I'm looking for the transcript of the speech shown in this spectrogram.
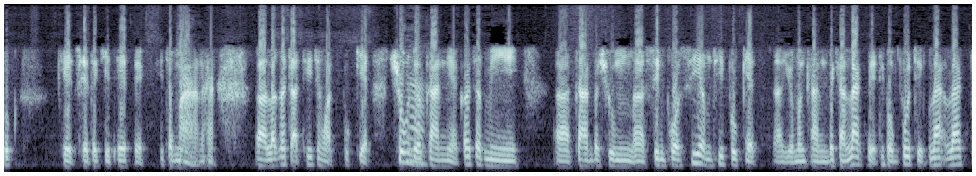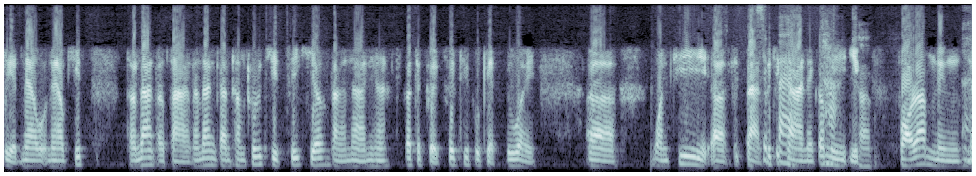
ทุกเขตเศรษฐกิจเอเปกที่จะมานะฮะเอ่อแล้วก็จัดที่จังหวัดภูเก็ต ช่วงค่ะเดียวกันเนี่ยก็จะมีเอ่อ การประชุมซิมโพเซียมที่ภูเก็ตอ่าอยู่เหมือนกันเป็นการแลกเปลี่ยนที่ผมพูดถึงแลกแลกเปลี่ยนแนวแนวคิดทางด้านต่างๆทางด้านการทำธุรกิจสีเขียวต่างๆนานาเนี่ยฮะก็จะเกิดขึ้นที่ภูเก็ตด้วยเอ่อวันที่เอ่อ18 พฤศจิกายนเนี่ยก็มีอีกครับฟอรัมหนึ่งใน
